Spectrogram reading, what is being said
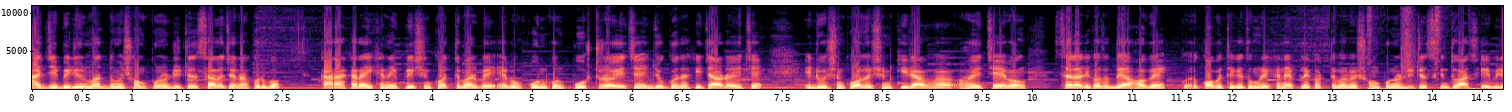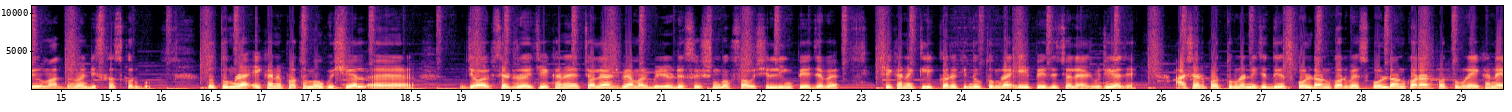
আর যে ভিডিওর মাধ্যমে সম্পূর্ণ ডিটেলস আলোচনা করব। কারা কারা এখানে অ্যাপ্লিকেশন করতে পারবে এবং কোন কোন পোস্ট রয়েছে, যোগ্যতা কী চাওয়া রয়েছে এডুকেশন কোয়ালিফিকেশন কী হয়েছে এবং স্যালারি কত দেওয়া হবে, কবে থেকে তোমরা এখানে অ্যাপ্লাই করতে পারবে, সম্পূর্ণ ডিটেলস কিন্তু আজকে এই ভিডিওর মাধ্যমে ডিসকাস করব। তো তোমরা এখানে প্রথমে অফিসিয়াল যে ওয়েবসাইট রয়েছে এখানে চলে আসবে, আমার ভিডিও ডেসক্রিপশন বক্সে অবশ্যই লিঙ্ক পেয়ে যাবে। সেখানে ক্লিক করে কিন্তু তোমরা এই পেজে চলে আসবে, ঠিক আছে? আসার পর তোমরা নিচের দিকে স্ক্রল ডাউন করবে স্ক্রল ডাউন করার পর তোমরা এখানে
